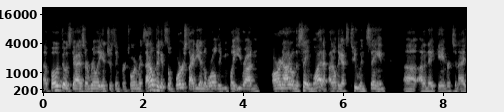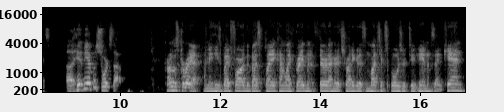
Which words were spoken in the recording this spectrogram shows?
uh, both those guys are really interesting for tournaments. I don't think it's the worst idea in the world to even play Erod and Arenado in the same lineup. I don't think that's too insane uh, on an eight gamer tonight. Uh, hit me up a shortstop. Carlos Correa. I mean, he's by far the best play, kind of like Bregman at third. I'm going to try to get as much exposure to him as I can.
